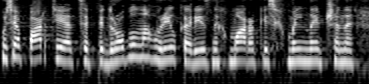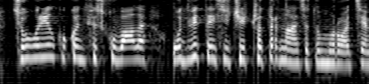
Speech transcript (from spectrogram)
Уся партія це підроблена горілка різних марок із Хмельниччини. Цю горілку конфіскували у 2014 році.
